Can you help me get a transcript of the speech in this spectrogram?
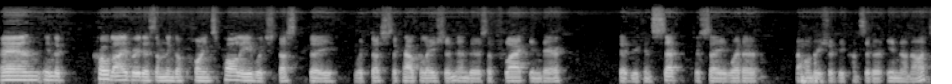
And in the code library, there's something called points poly, which does the which does the calculation, and there's a flag in there that you can set to say whether boundary should be considered in or not.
